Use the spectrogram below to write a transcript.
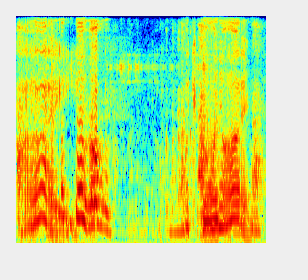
Hi. What's going on?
